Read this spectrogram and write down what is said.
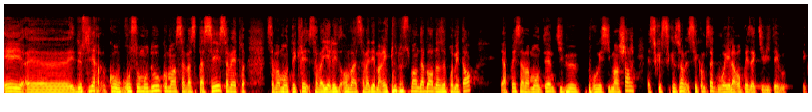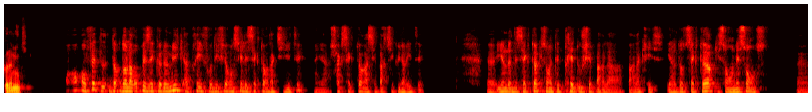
et, euh, et, de se dire grosso modo comment ça va se passer, ça va être, ça va monter, ça va y aller, on va, ça va démarrer tout doucement d'abord dans un premier temps, et après ça va monter un petit peu progressivement en charge. Est-ce que c'est comme ça que vous voyez la reprise d'activité vous économique? En fait, dans, la reprise économique, après, il faut différencier les secteurs d'activité. Chaque secteur a ses particularités. Euh, il y en a des secteurs qui ont été très touchés par la, crise. Il y en a d'autres secteurs qui sont en essence. Euh,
